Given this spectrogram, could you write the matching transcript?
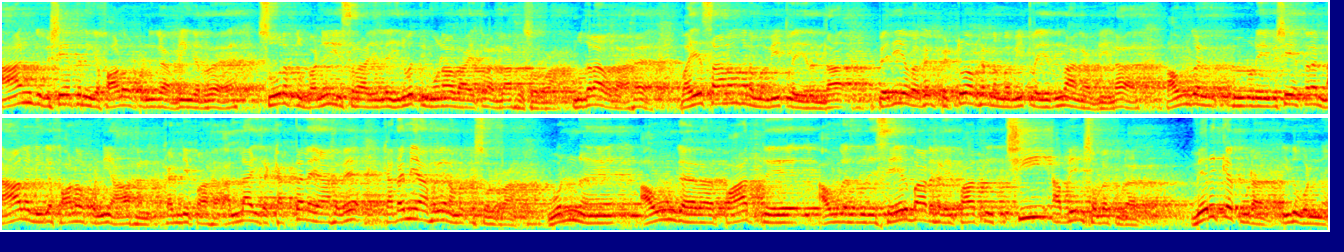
நான்கு விஷயத்தை நீங்கள் ஃபாலோ பண்ணுங்க அப்படிங்கிறத சூரத்து பனு இஸ்ராயில் இருபத்தி மூணாவது ஆயத்தில் அல்லாஹ் சொல்கிறான் முதலாவதாக வயசானவங்க நம்ம வீட்டில் இருந்தால் பெரியவர்கள் பெற்றோர்கள் நம்ம வீட்டில் இருந்தாங்க அப்படின்னா அவங்களுடைய விஷயத்தில் நாளை நீங்கள் ஃபாலோ பண்ணி ஆகணும். கண்டிப்பாக. அல்லாஹ் இதை கட்டளையாகவே கடமையாகவே நமக்கு சொல்கிறான் ஒன்று அவங்கள பார்த்து அவங்களுடைய குறைபாடுகளை பார்த்து சீ அப்படின்னு சொல்லக்கூடாது. வெறுக்கக்கூடாது. இது ஒன்று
